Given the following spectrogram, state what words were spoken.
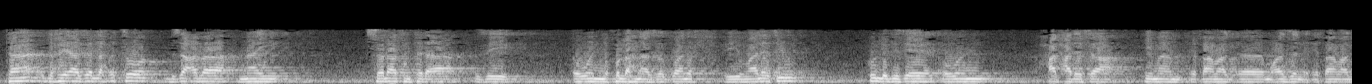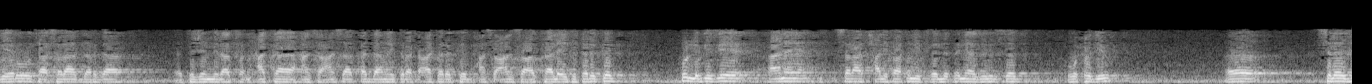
እታ ድሕሪኣ ዘላ ሕቶ ብዛዕባ ናይ ሶላት እንተ እዚ እውን ንኩላህና ዘጓንፍ እዩ ማለት እዩ ኩሉ ግዜ እውን ሓድ ሓደ ሳዕ ኢማም ሙእዘን ኢቃማ ገይሩ እታ ሰላት ዳርጋ ተጀሚራ ትፅንሓካ ሓንሳ ሓንሳ ቀዳመይ ትረክዓ ተርክብ ሓንሳ ሓንሳ ኣብ ካልይቲ ተርክብ ኩሉ ግዜ ኣነ ሰላት ሓሊፋትኒ ትፈልጥን እያ ዝብል ሰብ ውሑድ እዩ ስለዚ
